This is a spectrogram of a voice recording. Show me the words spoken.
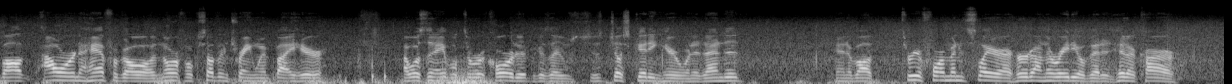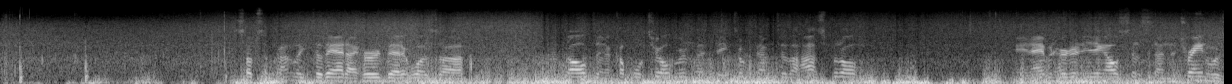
about an hour and a half ago a Norfolk Southern train went by here. I wasn't able to record it because I was just, just getting here when it ended. And about three or four minutes later I heard on the radio that it hit a car. subsequently to that, I heard that it was an adult and a couple of children that they took them to the hospital. And I haven't heard anything else since then. The train was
